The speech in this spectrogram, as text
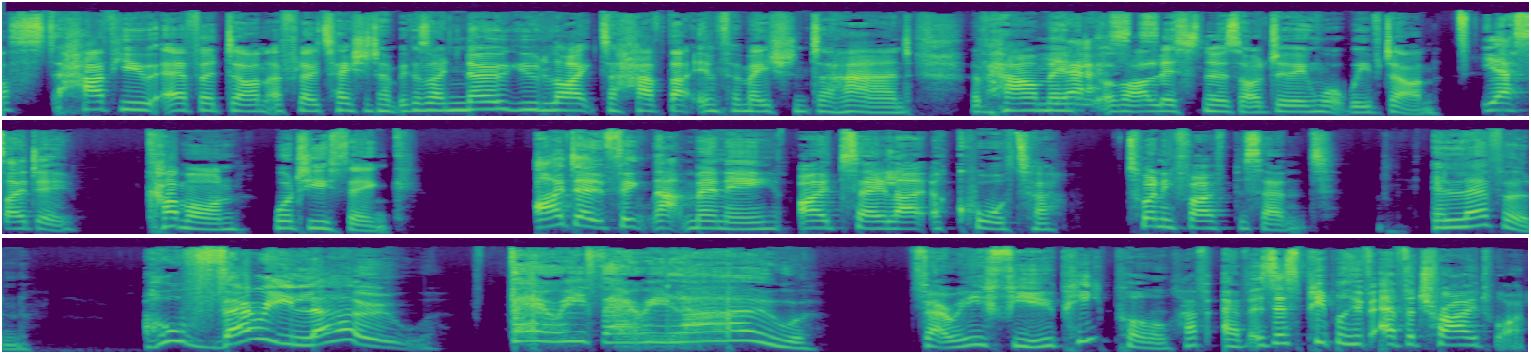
asked, have you ever done a flotation tank? Because I know you like to have that information to hand of how many Yes. of our listeners are doing what we've done. Yes, I do. Come on, what do you think? I don't think that many. I'd say like a quarter, 25%. 11. Oh, very low. Very, very low. very few people have ever. Is this people who've ever tried one?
